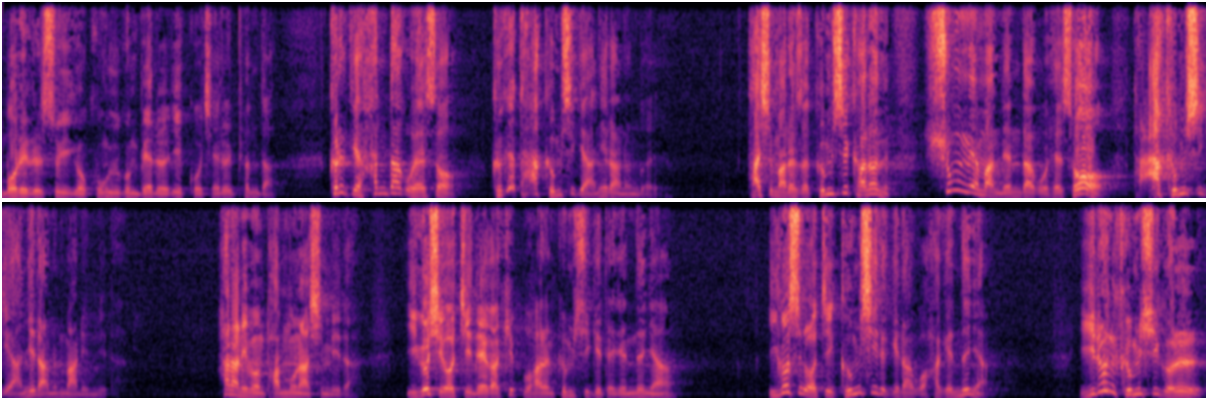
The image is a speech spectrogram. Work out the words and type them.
머리를 숙이고 굵은 배를 입고 죄를 편다. 그렇게 한다고 해서 그게 다 금식이 아니라는 거예요. 다시 말해서 금식하는 흉내만 낸다고 해서 다 금식이 아니라는 말입니다. 하나님은 반문하십니다. 이것이 어찌 내가 기뻐하는 금식이 되겠느냐? 이것을 어찌 금식이라고 하겠느냐? 이런 금식을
